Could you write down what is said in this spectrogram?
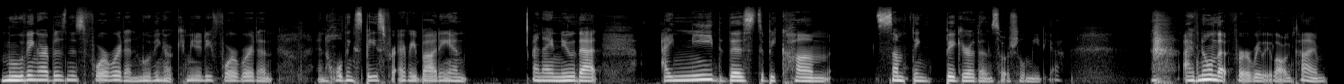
moving our business forward and moving our community forward and and holding space for everybody and and I knew that I need this to become something bigger than social media. I've known that for a really long time.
